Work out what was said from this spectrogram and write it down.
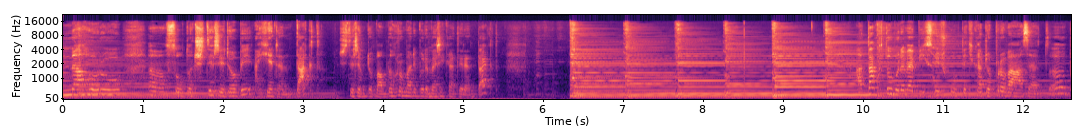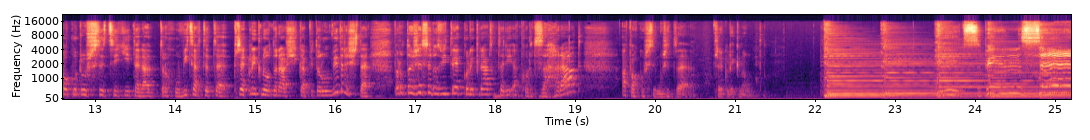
nahoru. Eh, jsou to čtyři doby a jeden takt. Čtyřem dobám dohromady budeme říkat jeden takt. Tak to budeme písničku teďka doprovázet. E, pokud už si cítíte na trochu víc a chcete překliknout na další kapitolu, vydržte, protože se dozvíte kolikrát který akord zahrát a pak už si můžete překliknout. It's been seven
